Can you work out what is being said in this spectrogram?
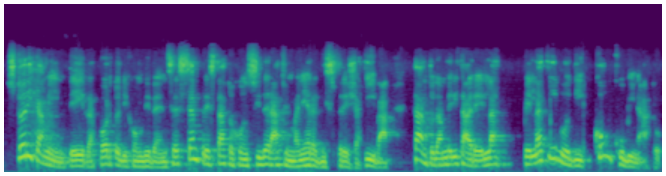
Storicamente il rapporto di convivenza è sempre stato considerato in maniera dispregiativa, tanto da meritare l'appellativo di concubinato.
